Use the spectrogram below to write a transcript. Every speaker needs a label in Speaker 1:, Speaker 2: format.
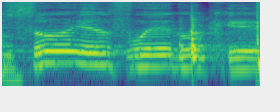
Speaker 1: Soy el fuego que...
